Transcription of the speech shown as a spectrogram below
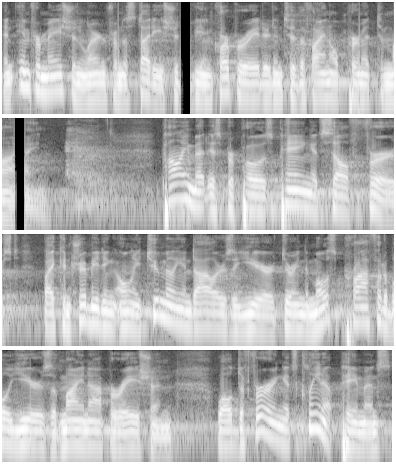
and information learned from the study should be incorporated into the final permit to mine. Polymet is proposed paying itself first by contributing only $2 million a year during the most profitable years of mine operation, while deferring its cleanup payments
